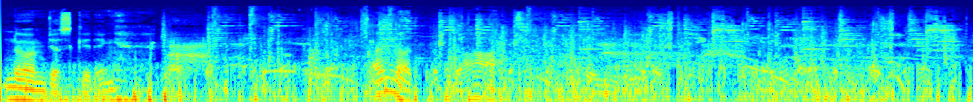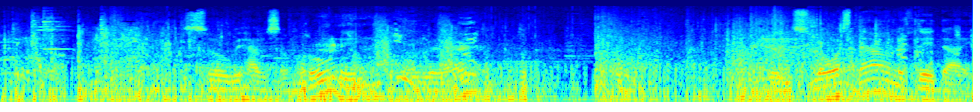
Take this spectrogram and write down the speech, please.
No, I'm just kidding. I'm not that. So we have some Ronin over there. They slow us down if they die.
